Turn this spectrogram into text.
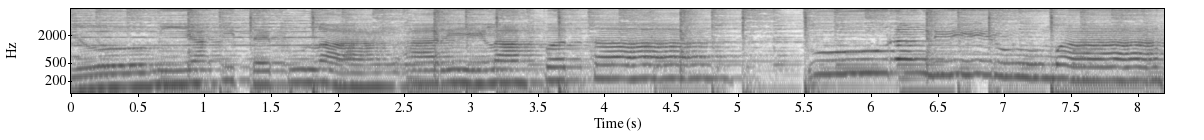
Lumia kita pulang. Harilah petang. Kurang di rumah.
